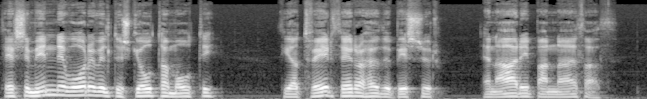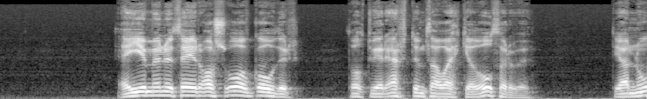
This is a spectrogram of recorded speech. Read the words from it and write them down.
Þeir sem inni voru vildu skjóta móti, því að tveir þeirra höfðu bissur en Ari bannaði það. Egi munu þeir oss of góðir þótt við ertum þá ekki að óþörfu, því að nú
